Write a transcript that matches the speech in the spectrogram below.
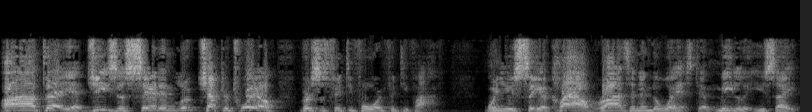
I'll tell you, Jesus said in Luke chapter 12, verses 54 and 55, when you see a cloud rising in the west, immediately you say,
